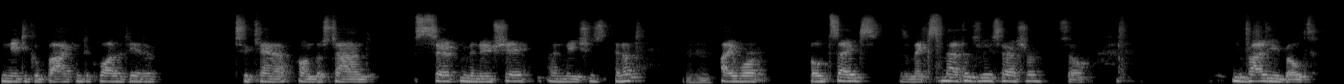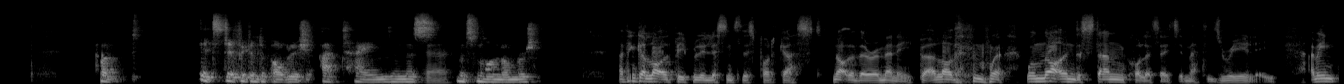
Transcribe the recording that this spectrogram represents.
you need to go back into qualitative to kind of understand certain minutiae and niches in it. Mm-hmm. I work both sides as a mixed methods researcher, so you value both. But it's difficult to publish at times in this yeah. with small numbers. I think a lot of people who listen to this podcast, not that there are many, but a lot of them will, will not understand qualitative methods really. I mean,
